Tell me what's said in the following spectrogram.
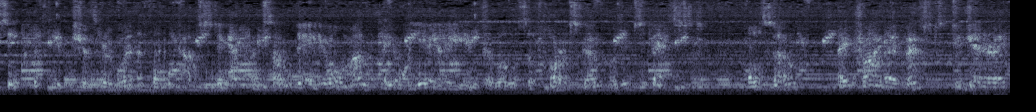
seek the future through weather forecasting and some daily or monthly or yearly intervals of horoscope at its best. Also, they try their best to generate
